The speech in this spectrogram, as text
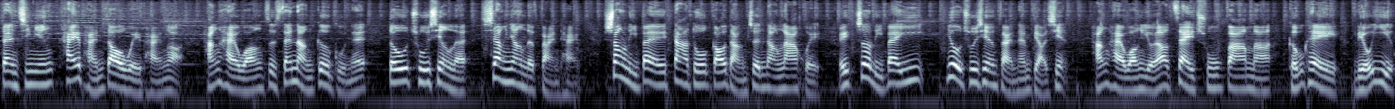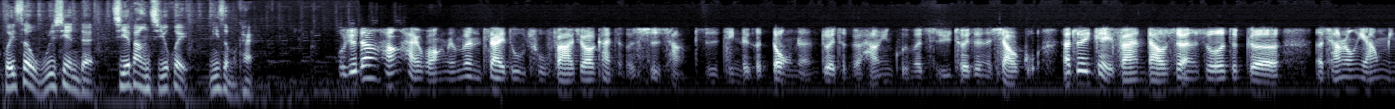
但今天开盘到尾盘啊，航海王这三档个股呢都出现了像样的反弹。上礼拜大多高档震荡拉回，诶，这礼拜一又出现反弹表现。航海王有要再出发吗？可不可以留意回测五日线的接棒机会？你怎么看？我觉得航海王能不能再度出发，就要看整个市场资金的一个动能对整个航运股有没有持续推升的效果。那最近可以发现到，虽然说这个呃长荣、阳明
